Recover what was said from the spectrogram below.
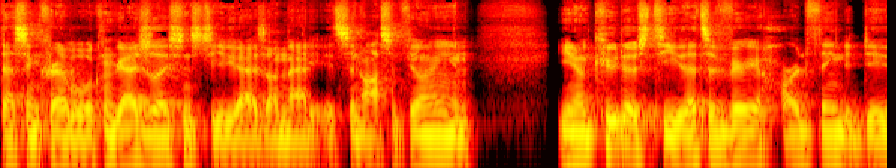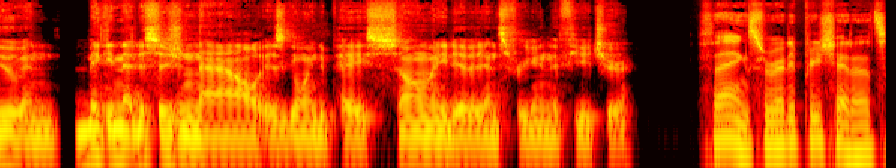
That's incredible. Well, congratulations to you guys on that. It's an awesome feeling. And, you know, kudos to you. That's a very hard thing to do. And making that decision now is going to pay so many dividends for you in the future. Thanks. We really appreciate it.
